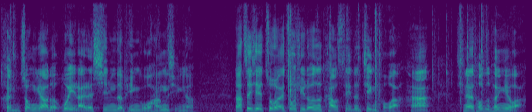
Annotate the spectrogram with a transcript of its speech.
很重要的未来的新的苹果行情啊？那这些做来做去都是靠谁的镜头啊？啊，亲爱的投资朋友啊，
